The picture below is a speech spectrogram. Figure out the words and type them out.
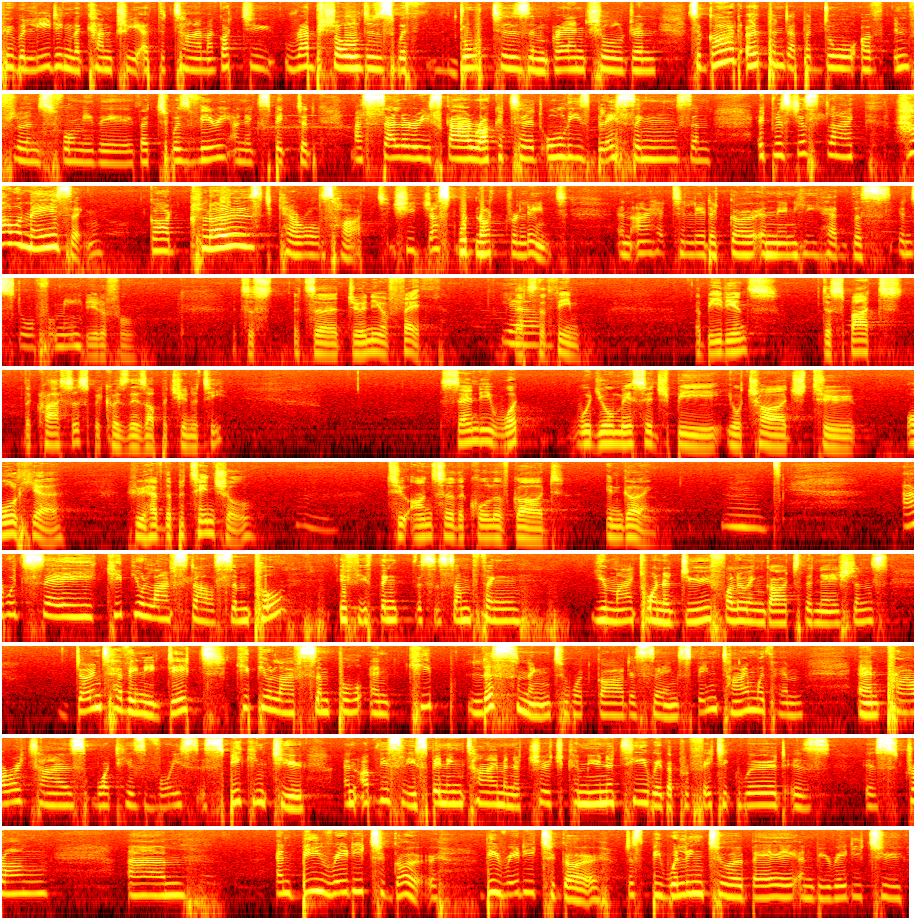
who were leading the country at the time. I got to rub shoulders with daughters and grandchildren. So God opened up a door of influence for me there that was very unexpected. My salary skyrocketed, all these blessings, and it was just like, how amazing. God closed Carol's heart. She just would not relent. And I had to let it go, and then He had this in store for me. Beautiful. It's a, it's a journey of faith. Yeah. That's the theme. Obedience, despite the crisis, because there's opportunity. Sandy, what would your message be, your charge to all here who have the potential Hmm. to answer the call of God in going? Mm. I would say keep your lifestyle simple. If you think this is something you might want to do, following God to the nations, don't have any debt. Keep your life simple and keep listening to what God is saying. Spend time with Him and prioritize what His voice is speaking to you. And obviously, spending time in a church community where the prophetic word is, is strong. Um, and be ready to go. Be ready to go. Just be willing to obey and be ready to,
